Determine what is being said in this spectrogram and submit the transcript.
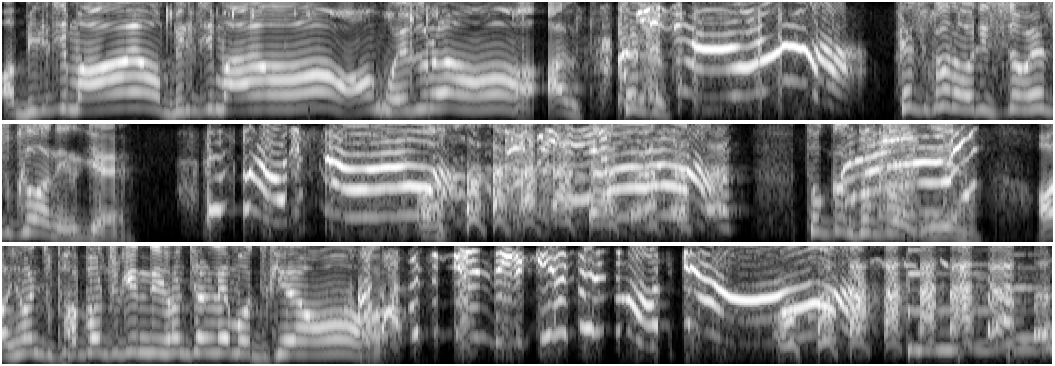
아, 밀지 마요! 밀지 마요! 아, 왜 그래요? 아, 회수, 아, 회수권 어딨어, 회수권! 이렇게. 회수권 어딨어? 토큰, 토큰, 예. 아, 현, 바빠 죽겠는데 현찰 내면 어떡해요? 바빠 죽겠는데 해주면 어떡해요?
